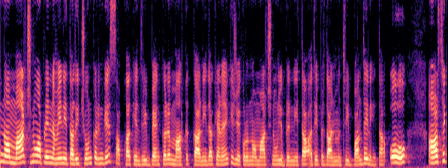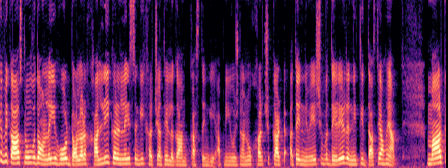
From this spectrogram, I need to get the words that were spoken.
9 ਮਾਰਚ ਨੂੰ ਆਪਣੇ ਨਵੇਂ ਨੇਤਾ ਦੀ ਚੋਣ ਕਰਨਗੇ ਸਾਬਕਾ ਕੇਂਦਰੀ ਬੈਂਕਰ ਮਾਰਕ ਕਾਰਨੀ ਦਾ ਕਹਿਣਾ ਹੈ ਕਿ ਜੇਕਰ ਉਹ 9 ਮਾਰਚ ਨੂੰ ਲਿਬਰਲ ਨੇਤਾ ਅਤੇ ਪ੍ਰਧਾਨ ਮੰਤਰੀ ਬਣਦੇ ਨੇ ਤਾਂ ਉਹ ਆਰਥਿਕ ਵਿਕਾਸ ਨੂੰ ਵਧਾਉਣ ਲਈ ਹੋਰ ਡਾਲਰ ਖਾਲੀ ਕਰਨ ਲਈ ਸੰਘੀ ਖਰਚਿਆਂ ਤੇ ਲਗਾਮ ਕੱਸ ਦੇਣਗੇ। ਆਪਣੀ ਯੋਜਨਾ ਨੂੰ ਖਰਚ ਘੱਟ ਅਤੇ ਨਿਵੇਸ਼ ਵਧੇਰੇ ਰਣਨੀਤੀ ਦੱਸਦਿਆਂ ਹੋਇਆ ਮਾਰਕ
